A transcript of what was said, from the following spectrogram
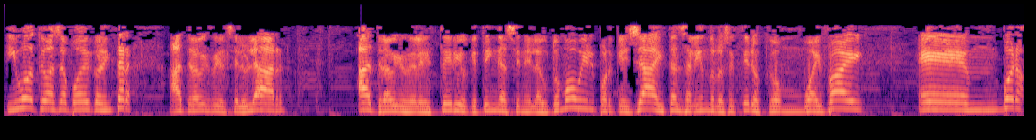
Y vos te vas a poder conectar a través del celular, a través del estéreo que tengas en el automóvil, porque ya están saliendo los estéreos con Wi-Fi. Eh, bueno,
